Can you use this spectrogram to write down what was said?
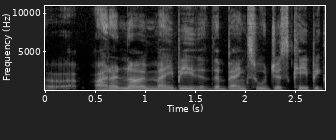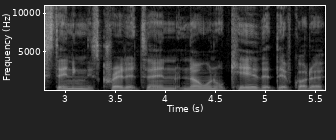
uh, I don't know, maybe the, the, banks will just keep extending this credit, and no one will care that they've got a,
